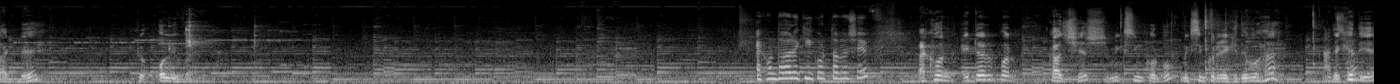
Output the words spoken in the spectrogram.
লাগবে একটু অলিভ অয়েল এখন তাহলে কি করতে হবে শেফ? এখন এটার উপর কাজ শেষ মিক্সিং করব। মিক্সিং করে রেখে দেবো হ্যাঁ? রেখে দিয়ে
